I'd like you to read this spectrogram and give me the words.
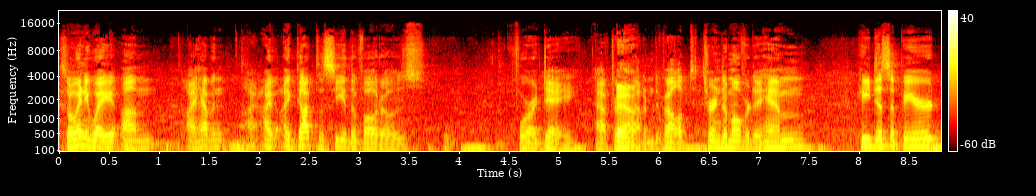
So anyway, um, I haven't. I, I- I got to see the photos for a day after Yeah. I got them developed. Turned them over to him. He disappeared,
